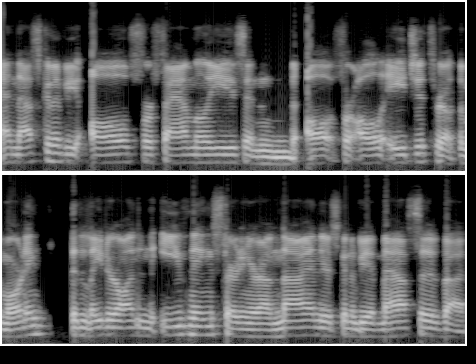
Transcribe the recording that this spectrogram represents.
and that's going to be all for families and all for all ages throughout the morning. Then later on in the evening, starting around nine, there's going to be a massive uh,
